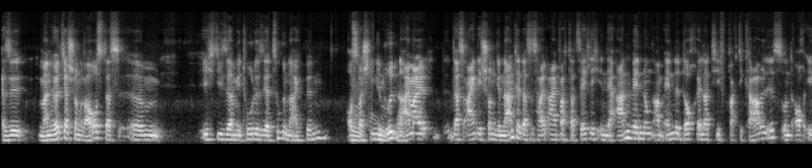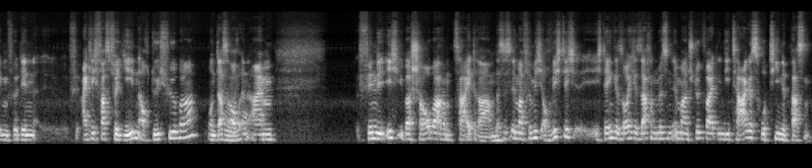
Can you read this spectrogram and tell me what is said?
also, man hört ja schon raus, dass ähm, ich dieser Methode sehr zugeneigt bin. Aus hm, verschiedenen Gründen. Einmal das eigentlich schon genannte, dass es halt einfach tatsächlich in der Anwendung am Ende doch relativ praktikabel ist und auch eben für den, für eigentlich fast für jeden auch durchführbar und das mhm. auch in einem, finde ich, überschaubaren Zeitrahmen. Das ist immer für mich auch wichtig. Ich denke, solche Sachen müssen immer ein Stück weit in die Tagesroutine passen.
